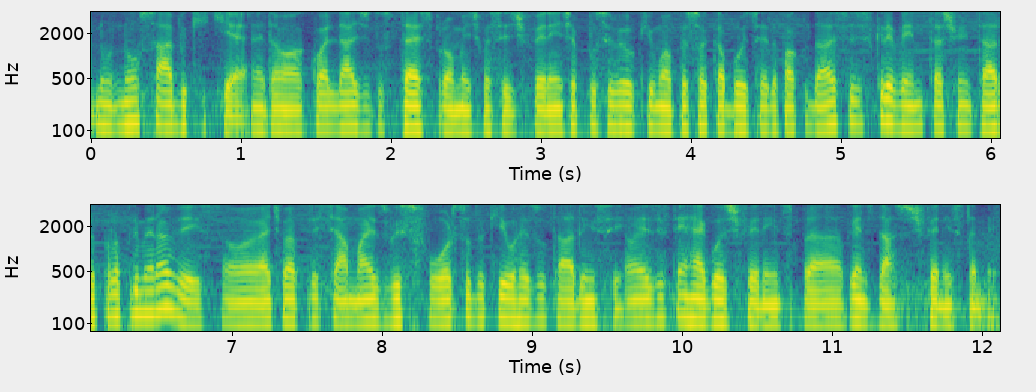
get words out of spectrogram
não, não sabe o que, que é. Então a qualidade dos testes provavelmente vai ser diferente. É possível que uma pessoa que acabou de sair da faculdade esteja escrevendo teste unitário pela primeira vez. Então a gente vai apreciar mais o esforço do que o resultado em si. Então existem regras diferentes para candidatos diferentes também.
